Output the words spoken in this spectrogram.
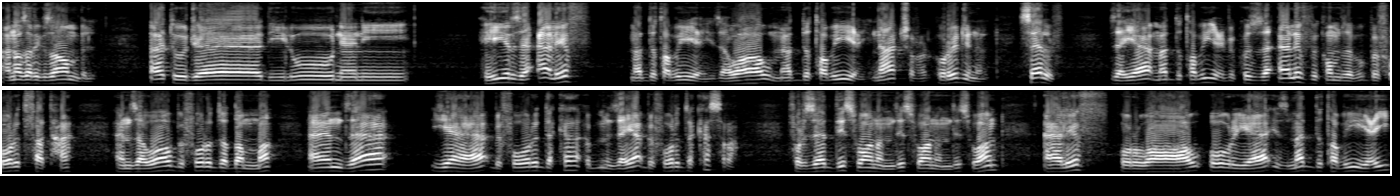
another example أتجادلونني here the ألف مد طبيعي the واو مد طبيعي natural original self the ياء مد طبيعي because the ألف becomes before it فتحة and the واو before it the ضمة and the ياء before it the, the ياء before it the كسرة for that this one and this one and this one ألف or واو or ياء is مد طبيعي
